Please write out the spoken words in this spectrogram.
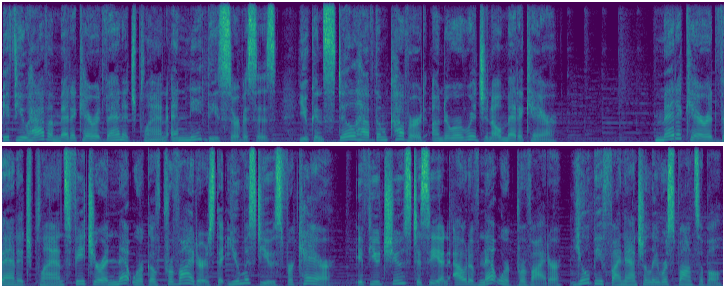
If you have a Medicare Advantage plan and need these services, you can still have them covered under Original Medicare. Medicare Advantage plans feature a network of providers that you must use for care. If you choose to see an out-of-network provider, you'll be financially responsible,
